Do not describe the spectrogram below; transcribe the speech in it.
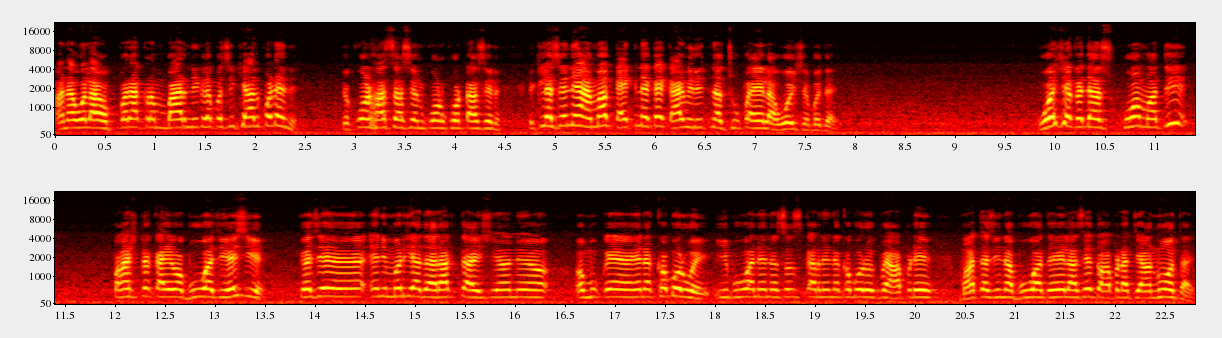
આના ઓલા પરાક્રમ બહાર નીકળે પછી ખ્યાલ પડે ને કે કોણ સાચા છે ને કોણ ખોટા છે ને. એટલે છે ને આમાં કંઈક ને કંઈક આવી રીતના છુપાયેલા હોય છે બધા હોય છે કદાચમાંથી પાંચ ટકા એવા ભુવાજી હશે કે જે એની મર્યાદા રાખતા હોય છે અને અમુક એને ખબર હોય એ ભુવાને એને સંસ્કારને એને ખબર હોય કે ભાઈ આપણે માતાજીના ભુવા થયેલા છે તો આપણા ત્યાં ન થાય.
